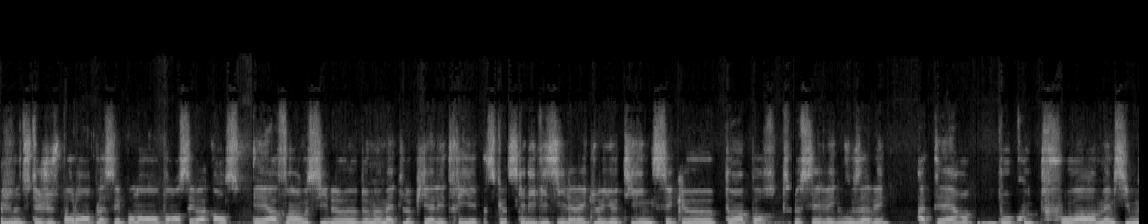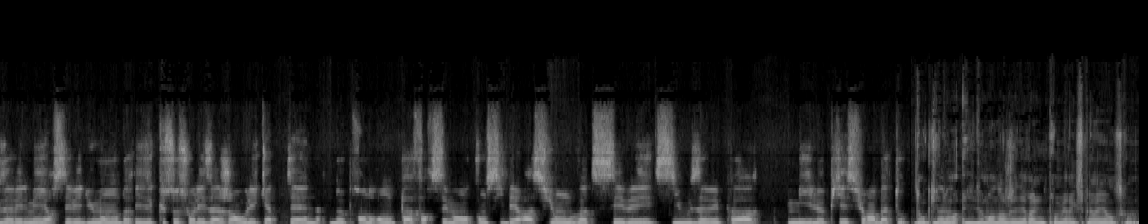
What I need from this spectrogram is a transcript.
C'était juste pour le remplacer pendant, pendant ses vacances et afin aussi de, de me mettre le pied à l'étrier. Parce que ce qui est difficile avec le yachting, c'est que peu importe le CV que vous avez, à terre, beaucoup de fois, même si vous avez le meilleur CV du monde, et que ce soit les agents ou les captains, ne prendront pas forcément en considération votre CV si vous n'avez pas mis le pied sur un bateau. Donc ils demandent en général une première expérience. Quoi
